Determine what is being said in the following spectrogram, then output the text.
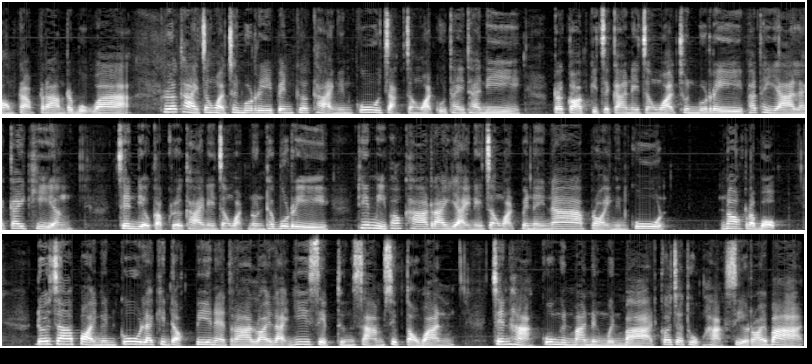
กองปราบปรามระบุว่า เครือข่ายจังหวัดชนบุรีเป็นเครือข่ายเงินกู้จากจังหวัดอุทัยธานี ประกอบกิจการในจังหวัดชนบุรี พัทยาและใกล้เคียง เช่นเดียวกับเครือข่ายในจังหวัดนนทบุรี ที่มีพ่อค้ารายใหญ่ในจังหวัดเป็นในหน้าปล่อยเงินกู้ นอกระบบ โดยจะปล่อยเงินกู้และคิดดอกเบี้ยในตราร้อยละ 20-30 ต่อวัน เช่นหากกู้เงินมา 10,000 บาท ก็จะถูกหัก 400 บาท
